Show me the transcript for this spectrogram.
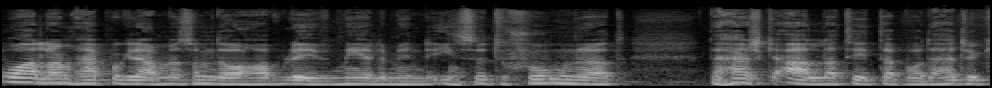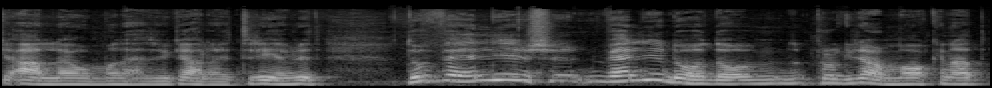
Och alla de här programmen som då har blivit mer eller mindre institutioner. att Det här ska alla titta på, det här tycker alla om och det här tycker alla är trevligt. Då väljer, väljer då de programmakarna att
